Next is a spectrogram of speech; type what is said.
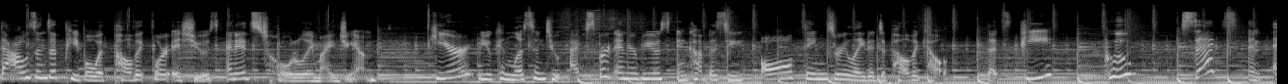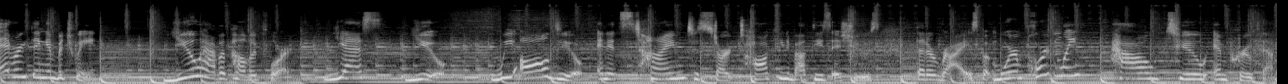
thousands of people with pelvic floor issues, and it's totally my jam. Here, you can listen to expert interviews encompassing all things related to pelvic health that's pee, poop, sex, and everything in between. You have a pelvic floor. Yes, you. We all do. And it's time to start talking about these issues that arise, but more importantly, how to improve them.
